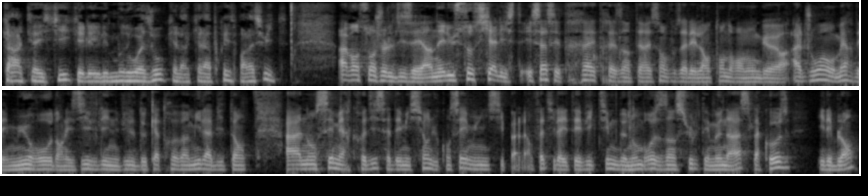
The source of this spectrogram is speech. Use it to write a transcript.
caractéristiques et les, mots d'oiseau qu'elle a, qu'elle a prises par la suite. Avançons, je le disais, un élu socialiste, et ça c'est très très intéressant, vous allez l'entendre en longueur, adjoint au maire des Mureaux dans les Yvelines, ville de 80 000 habitants, a annoncé mercredi sa démission du conseil municipal. En fait, il a été victime de nombreuses insultes et menaces. La cause, il est blanc,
